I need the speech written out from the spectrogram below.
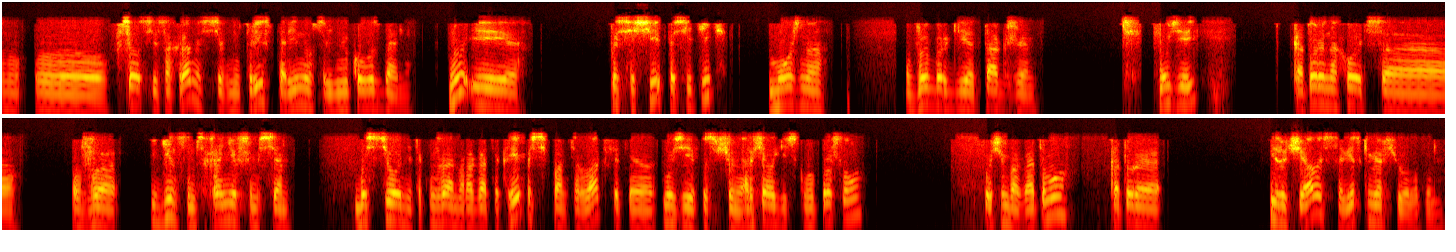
ну, э, в целости сохранности внутри старинного средневекового здания. Ну и посещи, посетить можно в Выборге также музей, который находится в единственном сохранившемся бастионе так называемой рогатой крепости Пантерлакс. Это музей, посвященный археологическому прошлому, очень богатому, которое изучалась советскими археологами.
